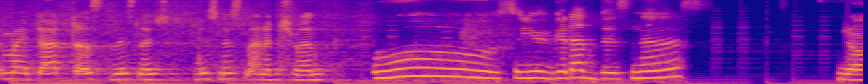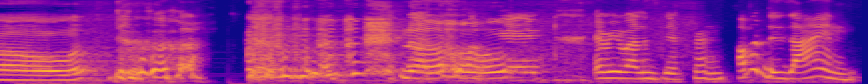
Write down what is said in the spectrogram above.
and my dad does business business management. Ooh, so you're good at business. No. no. Okay. Everyone is different. How about design?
